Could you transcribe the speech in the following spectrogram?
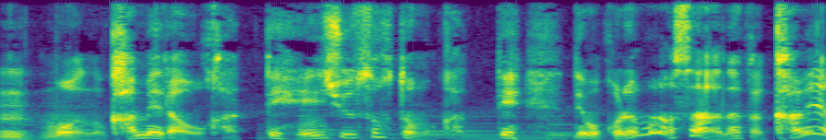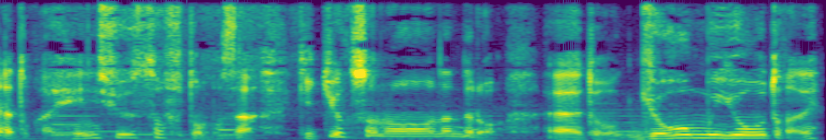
うん、もうあのカメラを買って、編集ソフトも買って、でもこれもさ、なんかカメラとか編集ソフトもさ、結局その、なんだろう、え、ー、と、業務用とかね、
